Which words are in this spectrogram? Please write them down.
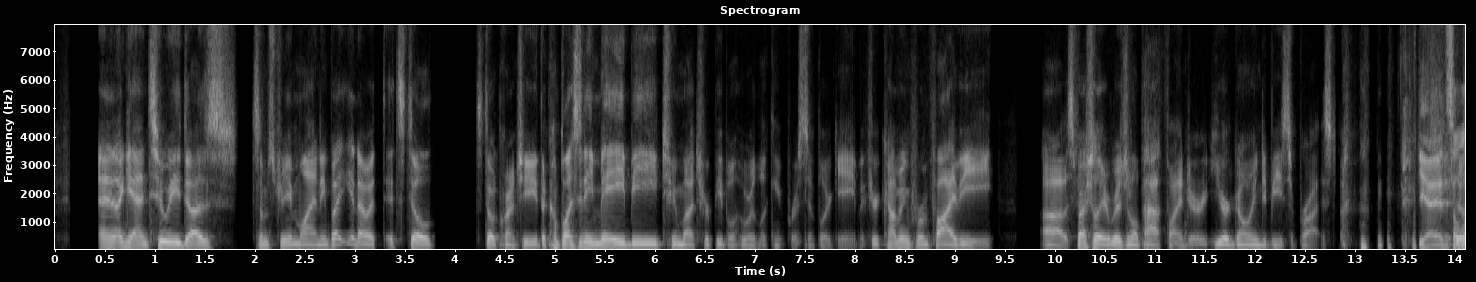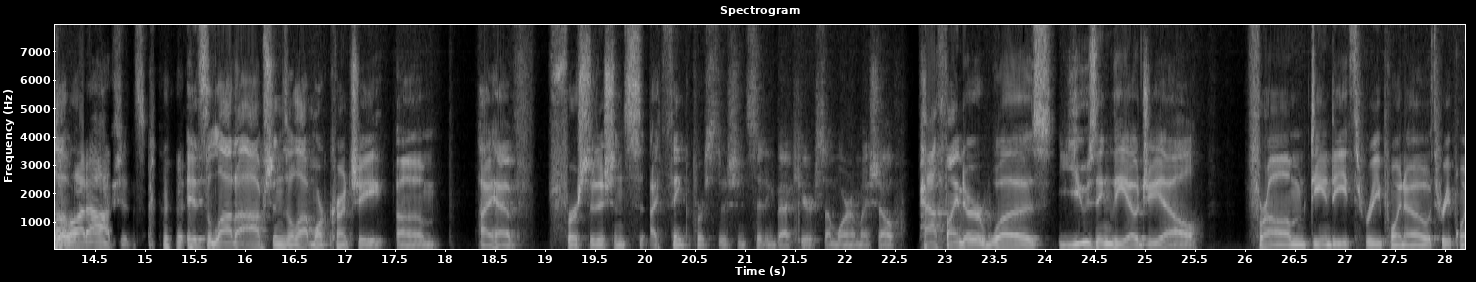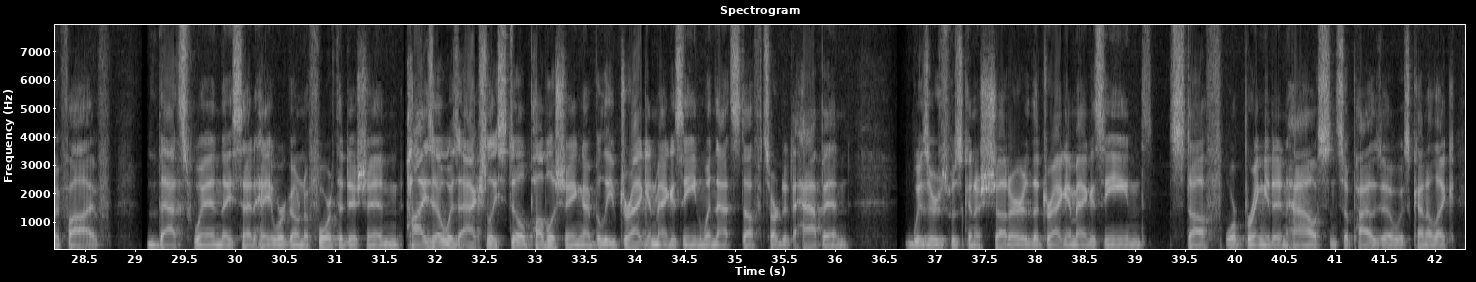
And again, 2E does some streamlining, but you know, it, it's still still crunchy. The complexity may be too much for people who are looking for a simpler game. If you're coming from 5e, uh, especially original Pathfinder, you're going to be surprised. yeah, it's a lot, a lot of options. it's a lot of options, a lot more crunchy. Um, I have first edition, I think first edition sitting back here somewhere on my shelf. Pathfinder was using the OGL from D&D 3.0, 3.5 that's when they said, "Hey, we're going to fourth edition." Paizo was actually still publishing, I believe, Dragon magazine when that stuff started to happen, Wizards was going to shutter the Dragon magazine stuff or bring it in house, and so Paizo was kind of like,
